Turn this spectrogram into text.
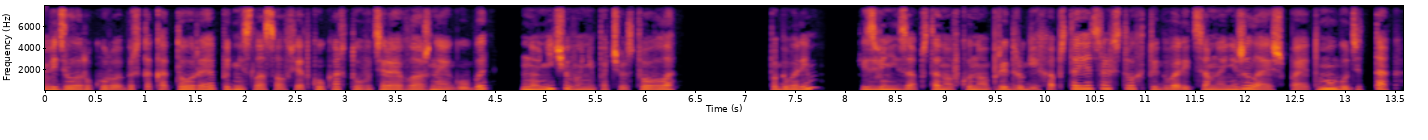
Видела руку Роберта, которая поднесла салфетку к рту, вытирая влажные губы, но ничего не почувствовала. «Поговорим?» «Извини за обстановку, но при других обстоятельствах ты говорить со мной не желаешь, поэтому будет так».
